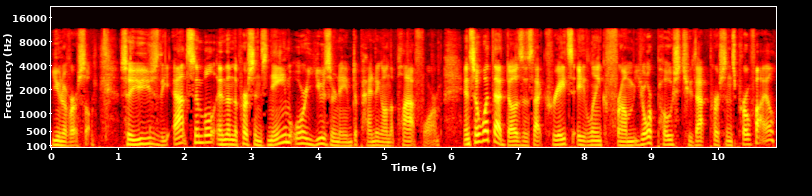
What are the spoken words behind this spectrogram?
universal. So you use the at symbol and then the person's name or username depending on the platform. And so what that does is that creates a link from your post to that person's profile.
